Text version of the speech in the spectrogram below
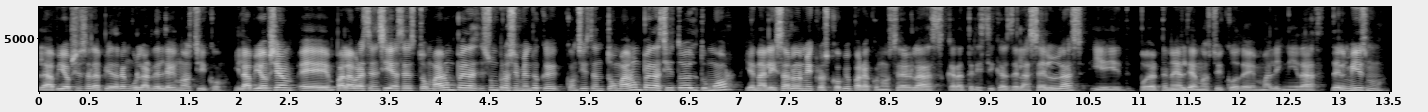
La biopsia es la piedra angular del diagnóstico. Y la biopsia, eh, en palabras sencillas, es tomar un es un procedimiento que consiste en tomar un pedacito del tumor y analizarlo al microscopio para conocer las características de las células y poder tener el diagnóstico de malignidad del mismo.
